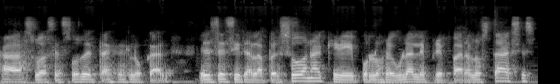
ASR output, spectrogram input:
a su asesor de taxes local, es decir, a la persona que por lo regular le prepara los taxes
